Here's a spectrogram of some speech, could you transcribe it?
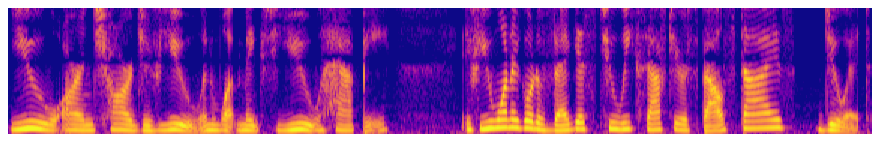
You are in charge of you and what makes you happy. If you want to go to Vegas two weeks after your spouse dies, do it.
